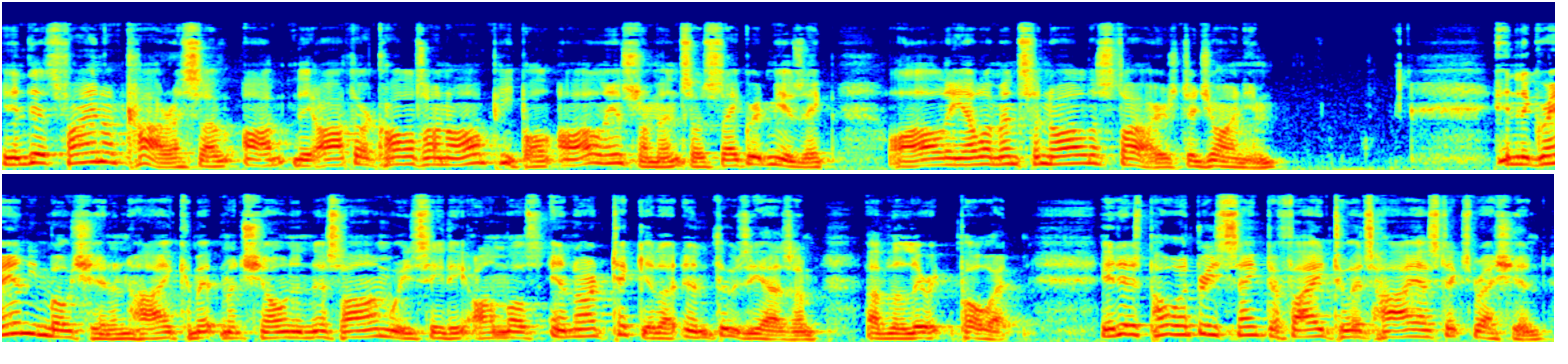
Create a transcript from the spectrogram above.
In this final chorus of uh, the author calls on all people, all instruments of sacred music, all the elements and all the stars to join him. In the grand emotion and high commitment shown in this psalm, we see the almost inarticulate enthusiasm of the lyric poet. It is poetry sanctified to its highest expression.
